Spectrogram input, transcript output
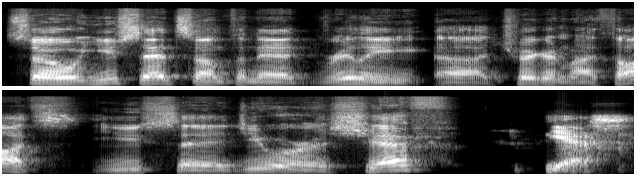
So you said something that really uh, triggered my thoughts. You said you were a chef. Yes.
